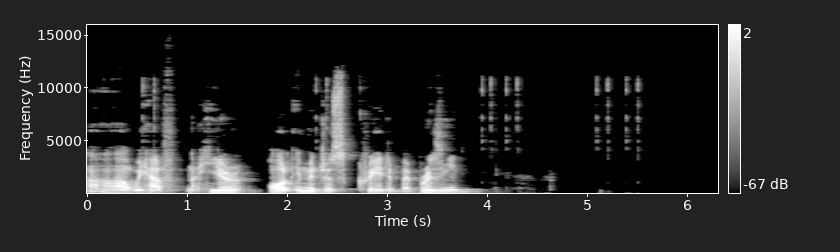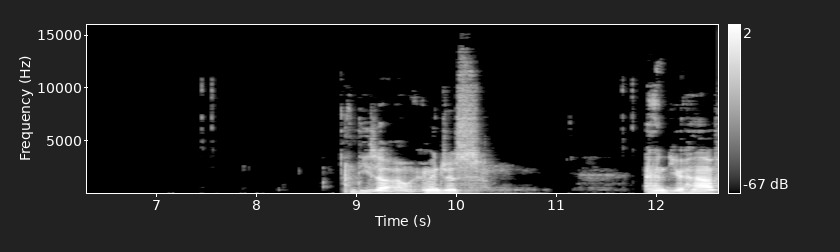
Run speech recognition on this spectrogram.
Uh, we have here all images created by Brizy. These are our images. And you have,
